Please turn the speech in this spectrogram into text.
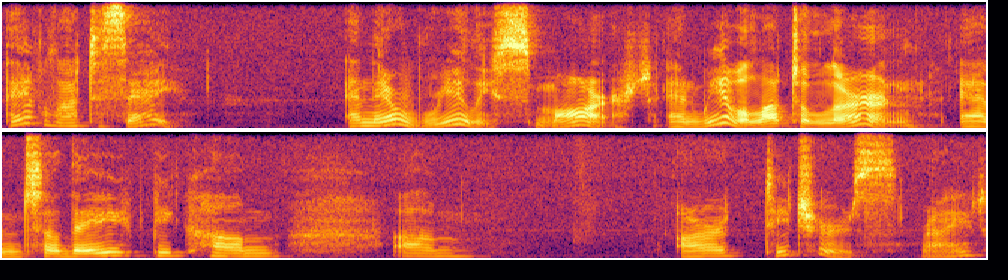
they have a lot to say. And they're really smart. And we have a lot to learn. And so they become um, our teachers, right?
